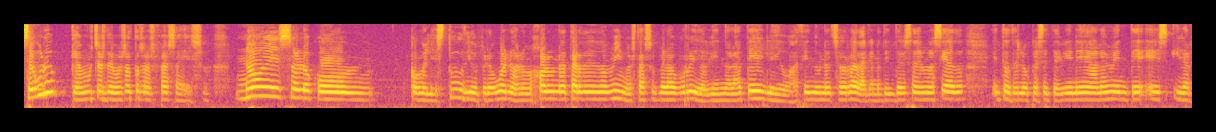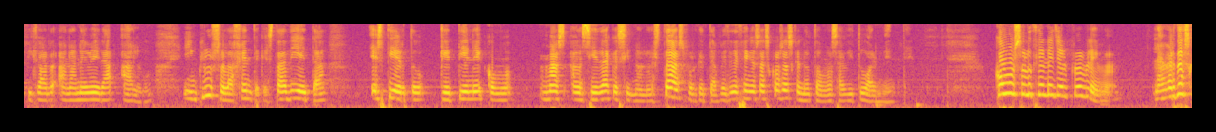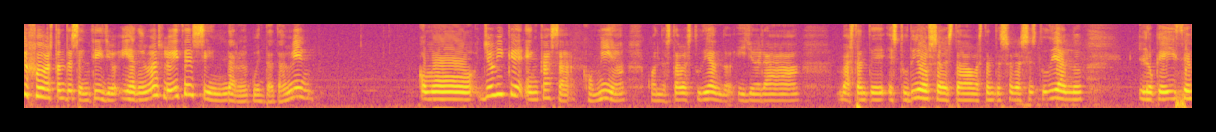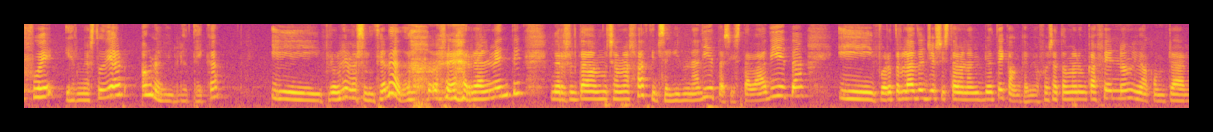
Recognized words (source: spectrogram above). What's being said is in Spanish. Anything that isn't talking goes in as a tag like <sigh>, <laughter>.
Seguro que a muchos de vosotros os pasa eso. No es solo con, con el estudio, pero bueno, a lo mejor una tarde de domingo estás súper aburrido viendo la tele o haciendo una chorrada que no te interesa demasiado, entonces lo que se te viene a la mente es ir a picar a la nevera algo. Incluso la gente que está a dieta, es cierto que tiene como más ansiedad que si no lo estás, porque te apetecen esas cosas que no tomas habitualmente. ¿Cómo solucioné yo el problema? La verdad es que fue bastante sencillo y además lo hice sin darme cuenta también. Como yo vi que en casa comía cuando estaba estudiando y yo era bastante estudiosa, estaba bastantes horas estudiando, lo que hice fue irme a estudiar a una biblioteca y problema solucionado. <laughs> O sea, realmente me resultaba mucho más fácil seguir una dieta si estaba a dieta y por otro lado yo si estaba en la biblioteca, aunque me fuese a tomar un café, no me iba a comprar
